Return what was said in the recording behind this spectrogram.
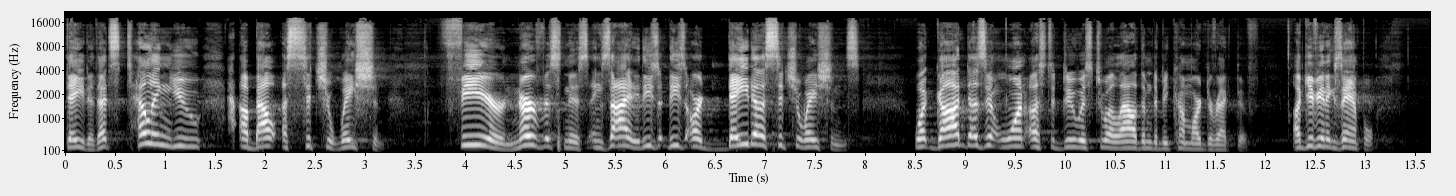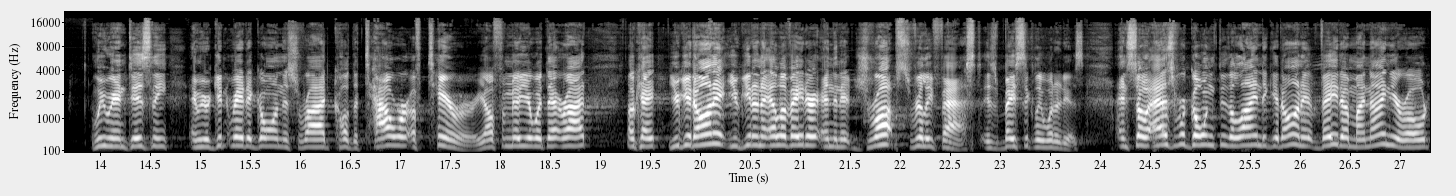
data. That's telling you about a situation. Fear, nervousness, anxiety, these, these are data situations. What God doesn't want us to do is to allow them to become our directive. I'll give you an example. We were in Disney and we were getting ready to go on this ride called the Tower of Terror. Y'all familiar with that ride? Okay, you get on it, you get in an elevator, and then it drops really fast, is basically what it is. And so, as we're going through the line to get on it, Veda, my nine year old,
